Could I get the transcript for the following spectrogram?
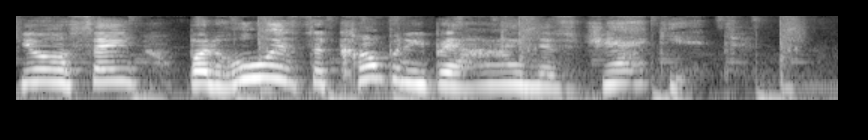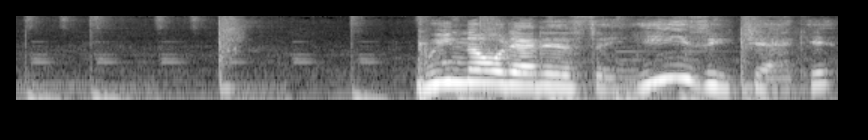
You know what I'm saying? But who is the company behind this jacket? We know that is the Yeezy jacket,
